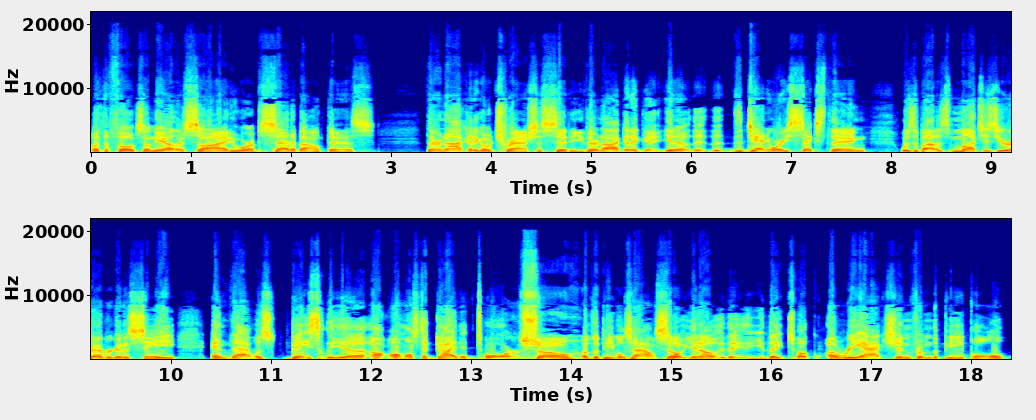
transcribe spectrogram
But the folks on the other side who are upset about this, they're not going to go trash a city. They're not going to, you know, the, the, the January 6th thing was about as much as you're ever going to see. And that was basically a, a, almost a guided tour so of the people's house. So, you know, they, they took a reaction from the people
